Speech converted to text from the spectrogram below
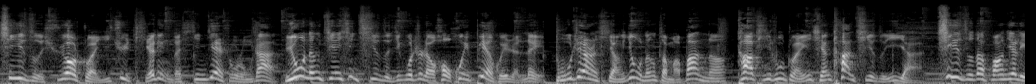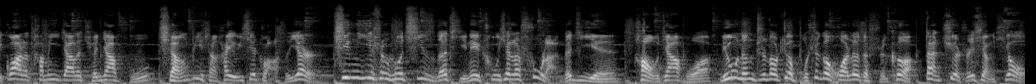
妻子需要转移去铁岭的新建收容站。刘能坚信妻子经过治疗后会变回人类，不这样想又能怎么办呢？他提出转移前看妻子一眼。妻子的房间里挂着他们一家的全家福，墙壁上还有一些爪子印儿。听医生说，妻子的体内出现了树懒的基因。好家伙，刘能知道这不是个欢乐的时刻，但确实想笑。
